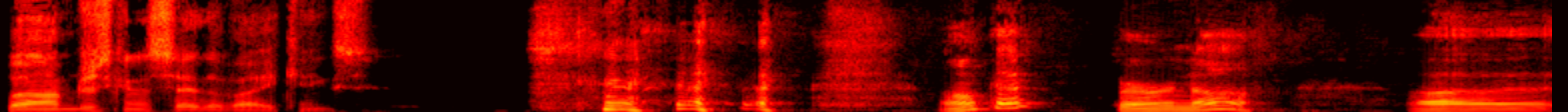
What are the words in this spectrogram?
but I'm just going to say the Vikings. okay, fair enough. Uh,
